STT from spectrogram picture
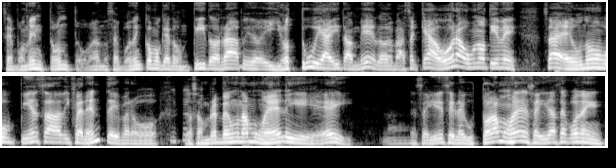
Se ponen tontos, mano, se ponen como que tontitos rápido. Y yo estuve ahí también. Lo que pasa es que ahora uno tiene, ¿sabes? Uno piensa diferente, pero los hombres ven una mujer y, hey, enseguida, si le gustó la mujer, enseguida se ponen,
